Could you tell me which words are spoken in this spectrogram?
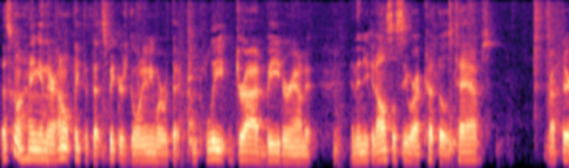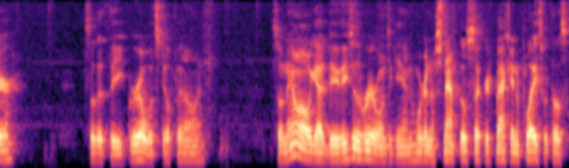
that's going to hang in there. I don't think that that speaker's going anywhere with that complete dried bead around it. And then you can also see where I cut those tabs right there so that the grill would still fit on. So now all we got to do, these are the rear ones again. We're going to snap those suckers back into place with those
